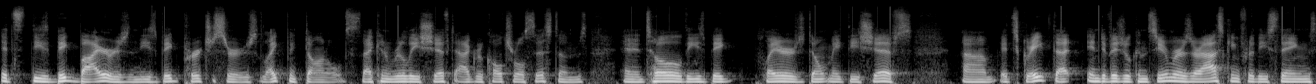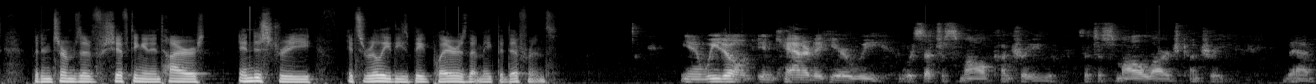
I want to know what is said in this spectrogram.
it's these big buyers and these big purchasers like McDonald's that can really shift agricultural systems. And until these big players don't make these shifts, um, it's great that individual consumers are asking for these things. But in terms of shifting an entire industry, it's really these big players that make the difference. You know, we don't in Canada here. We we're such a small country, such a small large country that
